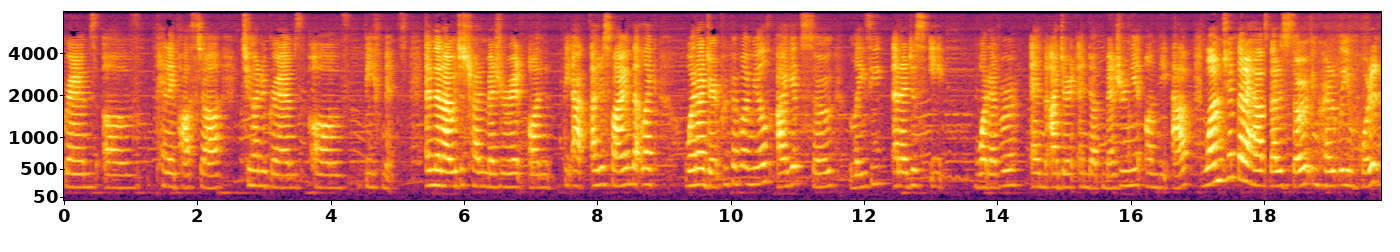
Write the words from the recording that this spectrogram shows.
grams of penne pasta 200 grams of beef mince and then I would just try to measure it on the app. I just find that like when I don't prepare my meals, I get so lazy and I just eat whatever and I don't end up measuring it on the app. One tip that I have that is so incredibly important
